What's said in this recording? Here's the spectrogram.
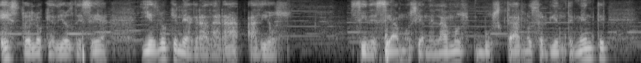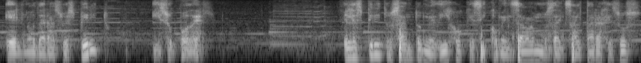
Esto es lo que Dios desea y es lo que le agradará a Dios. Si deseamos y anhelamos buscarlo fervientemente, Él nos dará su espíritu y su poder. El Espíritu Santo me dijo que si comenzábamos a exaltar a Jesús,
